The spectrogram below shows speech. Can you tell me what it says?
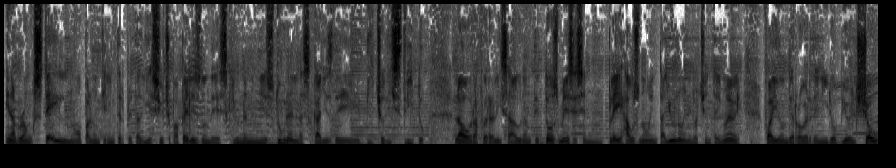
En A Bronx Tale, ¿no? Palmentieri interpreta 18 papeles donde describe una niñez dura en las calles de dicho distrito. La obra fue realizada durante dos meses en Playhouse 91 en el 89. Fue ahí donde Robert De Niro vio el show,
